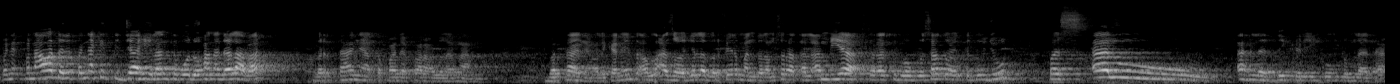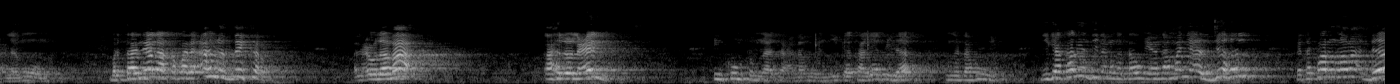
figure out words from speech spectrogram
penawar dari penyakit kejahilan, kebodohan adalah apa? Bertanya kepada para ulama. Bertanya. Oleh karena itu Allah Azza wa Jalla berfirman dalam surat Al-Anbiya surat ke-21 ayat ke-7, "Fas'alu ahla dzikri in kuntum la ta'lamun." Bertanyalah kepada ahli dzikr, al-ulama, ahlul ilm, in kuntum la jika kalian tidak mengetahui. Jika kalian tidak mengetahui yang namanya al-jahl kata para ulama da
